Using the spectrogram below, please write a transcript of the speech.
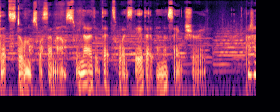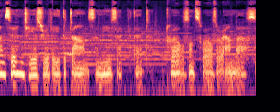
that stillness within us. We know that that's always there, that inner sanctuary. But uncertainty is really the dance and music that twirls and swirls around us.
